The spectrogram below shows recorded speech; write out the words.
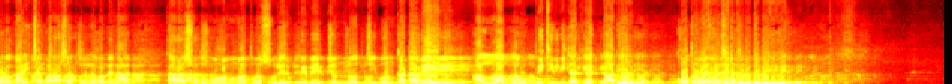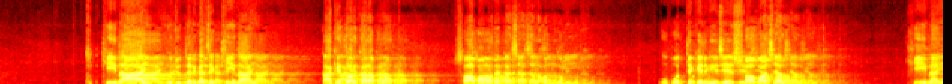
বড় গাড়ি চাপার আশা করলে হবে না তারা শুধু মোহাম্মদ রসুলের প্রেমের জন্য জীবন কাটাবে আল্লাহ পুরো পৃথিবীটাকে তাদের কদমে হাজির করে দেবে। কি নাই? হুজুরদের কাছে কি নাই? কাকে দরকার আপনার? সব আমাদের কাছে আছে আলহামদুলিল্লাহ। উপর থেকে নিচে সব আছে আলহামদুলিল্লাহ। কি নাই?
